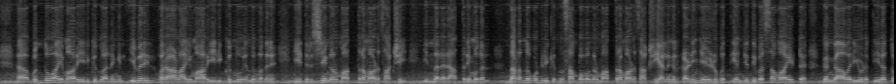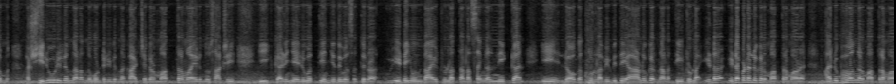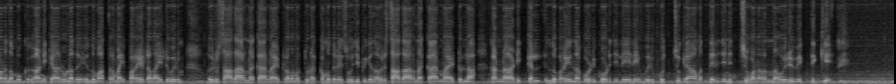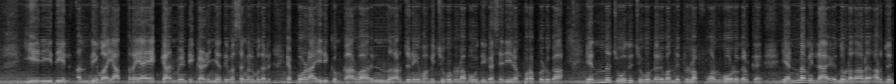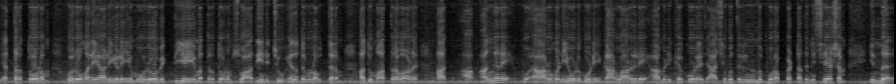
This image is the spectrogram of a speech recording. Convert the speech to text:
ബന്ധുവായി മാറിയിരിക്കുന്നു അല്ലെങ്കിൽ ഇവരിൽ ഒരാളായി മാറിയിരിക്കുന്നു എന്നുള്ളതിന് ഈ ദൃശ്യങ്ങൾ മാത്രമാണ് സാക്ഷി. ഇന്നലെ രാത്രി മുതൽ നടന്നുകൊണ്ടിരിക്കുന്ന സംഭവങ്ങൾ മാത്രമാണ് സാക്ഷി. അല്ലെങ്കിൽ കഴിഞ്ഞ എഴുപത്തിയഞ്ച് ദിവസമായിട്ട് ഗംഗാവലിയുടെ തീരത്തും ഷിരൂരിലും നടന്നുകൊണ്ടിരിക്കുന്ന കാഴ്ചകൾ മാത്രമായിരുന്നു സാക്ഷി. ഈ കഴിഞ്ഞ എഴുപത്തിയഞ്ച് ദിവസത്തിന് ഇടയുണ്ടായിട്ടുള്ള തടസ്സങ്ങൾ നീക്കാൻ ഈ ലോകത്തുള്ള വിവിധ ആളുകൾ നടത്തിയിട്ടുള്ള ഇട ഇടപെടലുകൾ മാത്രമാണ് അനുഭവങ്ങൾ മാത്രമാണ് നമുക്ക് കാണിക്കാനുള്ളത് എന്ന് മാത്രമായി പറയേണ്ടതായിട്ട് വരും. ഒരു സാധാരണക്കാരനായിട്ടുള്ള നമ്മൾ തുടക്കം മുതലേ സൂചിപ്പിക്കുന്ന ഒരു സാധാരണക്കാരനായിട്ടുള്ള കണ്ണാടിക്കൽ എന്ന് പറയുന്ന കോഴിക്കോട് ജില്ലയിലെ ഒരു കൊച്ചു ഗ്രാമത്തിൽ ജനിച്ചു വളർന്ന ഒരു വ്യക്തിക്ക് ഈ രീതിയിൽ അന്തിമ യാത്ര അയക്കാൻ വേണ്ടി കഴിഞ്ഞ ദിവസങ്ങൾ മുതൽ എപ്പോഴായിരിക്കും കാർവാറിൽ നിന്ന് അർജുനെ വഹിച്ചുകൊണ്ടുള്ള ഭൗതിക ശരീരം പുറപ്പെടുക എന്ന് ചോദിച്ചുകൊണ്ട് വന്നിട്ടുള്ള ഫോൺ കോളുകൾക്ക് എണ്ണമില്ല എന്നുള്ളതാണ് അർജുൻ എത്രത്തോളം ഓരോ മലയാളികളെയും ഓരോ വ്യക്തിയെയും അത്രത്തോളം സ്വാധീനിച്ചു എന്നതിനുള്ള ഉത്തരം അതുമാത്രമാണ്. അങ്ങനെ ആറു മണിയോടുകൂടി കാർവാറിലെ ആ മെഡിക്കൽ കോളേജ് ആശുപത്രിയിൽ നിന്ന് പുറപ്പെട്ടതിന് ശേഷം ഇന്ന്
